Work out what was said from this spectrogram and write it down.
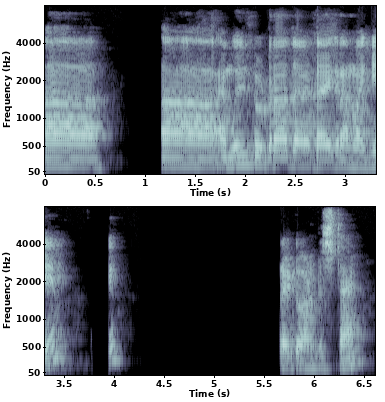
uh, uh, i'm going to draw the diagram again. Okay. Try to understand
